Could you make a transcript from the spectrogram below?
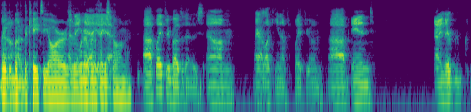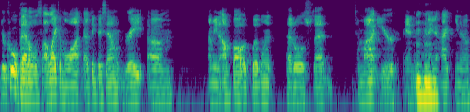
The, don't- with the KTRs or whatever yeah, the thing is called. I played through both of those. Um, I got lucky enough to play through them, uh, and I mean they're they're cool pedals. I like them a lot. I think they sound great. Um, I mean I've bought equivalent pedals that to my ear, and Mhm. I mean I you know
